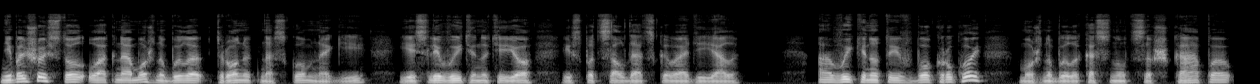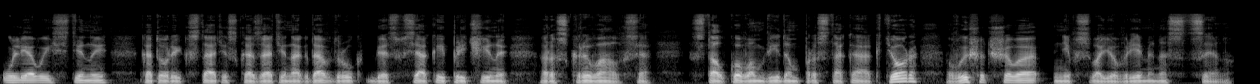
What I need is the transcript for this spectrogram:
Небольшой стол у окна можно было тронуть носком ноги, если вытянуть ее из-под солдатского одеяла а выкинутой в бок рукой можно было коснуться шкафа у левой стены, который, кстати сказать, иногда вдруг без всякой причины раскрывался с толковым видом простака актера, вышедшего не в свое время на сцену.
